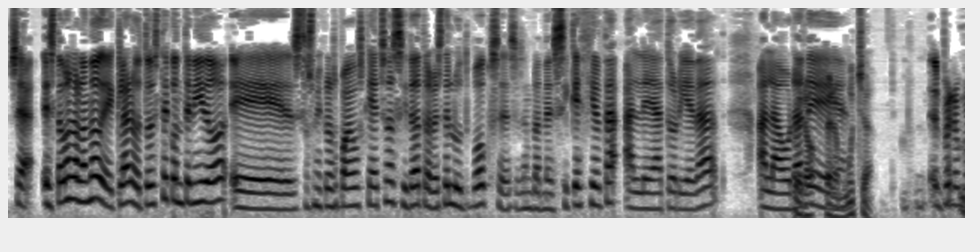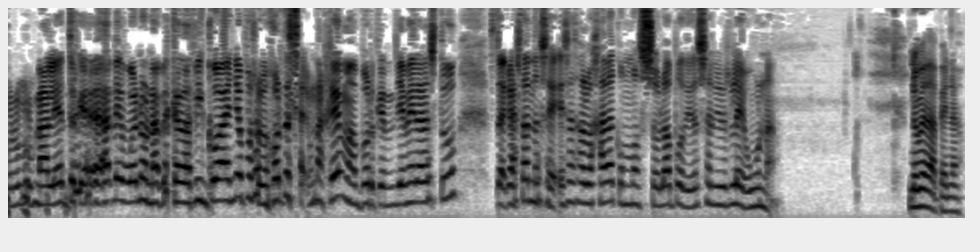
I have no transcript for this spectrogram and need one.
O sea, estamos hablando de, claro, todo este contenido, eh, estos micropagos que ha hecho ha sido a través de loot boxes. Es en plan de sí que cierta aleatoriedad a la hora Pero, de. pero mucha. Eh, Pero, pero una aleatoriedad de, bueno, una vez cada cinco años, pues a lo mejor te sale una gema, porque ya miras tú, está gastándose esa salvajada como solo ha podido salirle una. No me da pena.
